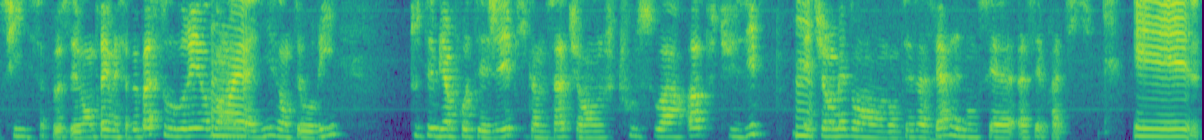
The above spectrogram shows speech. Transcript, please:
si, ça peut s'éventrer, mais ça peut pas s'ouvrir dans Ouais. la valise en théorie. Tout est bien protégé, puis comme ça, tu ranges tout le soir, hop, tu zippes Mm. et tu remets dans, dans tes affaires, et donc c'est assez pratique. Et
